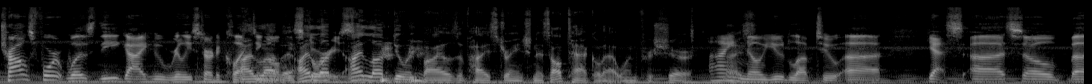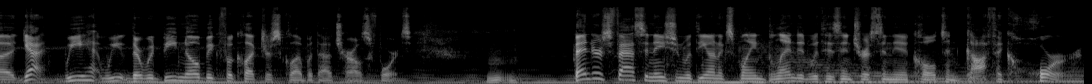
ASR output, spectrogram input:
Charles Fort was the guy who really started collecting all it. these I love stories. I love doing bios of high strangeness. I'll tackle that one for sure. I Nice. know you'd love to. Uh, yes. Uh, so uh, yeah, we we there would be no Bigfoot Collectors Club without Charles Fort. Mm-mm. Bender's fascination with the unexplained blended with his interest in the occult and gothic horror.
